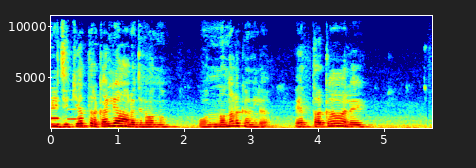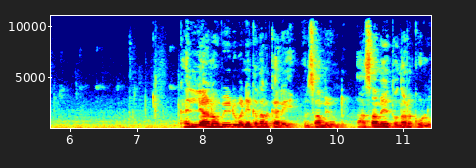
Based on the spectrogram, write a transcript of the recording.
വിജിക്ക് എത്ര കല്യാണാലോചന വന്നു? ഒന്നും നടക്കണില്ല. എത്ര കാലായി കല്യാണവും വീട് പണിയൊക്കെ നടക്കാനേ ഒരു സമയമുണ്ട്. ആ സമയത്തോ നടക്കുള്ളൂ.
